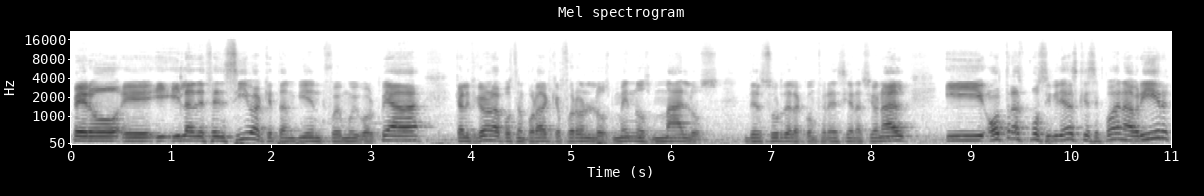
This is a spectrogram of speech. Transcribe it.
Pero, eh, y, y la defensiva que también fue muy golpeada. Calificaron a la postemporada que fueron los menos malos del sur de la Conferencia Nacional. Y otras posibilidades que se puedan abrir,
